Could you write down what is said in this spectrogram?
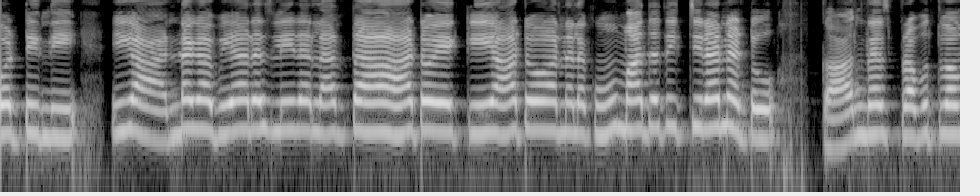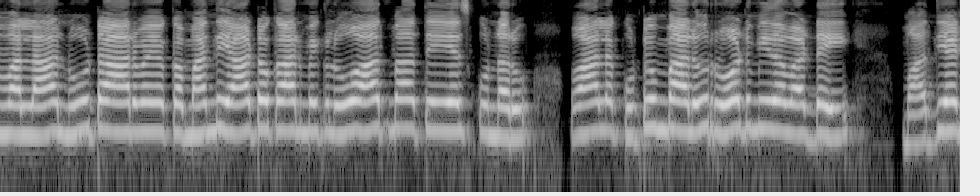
కొట్టింది. ఇక అండగా బీఆర్ఎస్ లీడర్లు అంతా ఆటో ఎక్కి ఆటో అన్నలకు మద్దతు ఇచ్చిరన్నట్టు. కాంగ్రెస్ ప్రభుత్వం వల్ల నూట అరవై ఒక్క మంది ఆటో కార్మికులు ఆత్మహత్య చేసుకున్నారు. వాళ్ళ కుటుంబాలు రోడ్డు మీద పడ్డాయి. మద్యం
